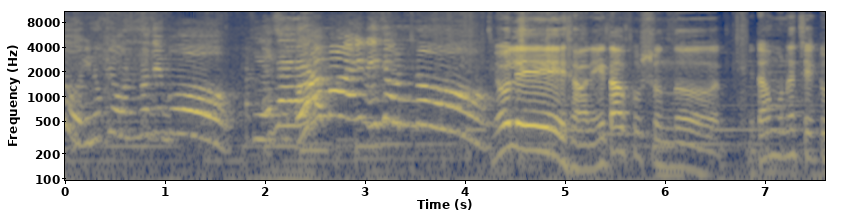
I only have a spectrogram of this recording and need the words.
তো ইনুকে অন্য দেব। কি আছে? এই যে অন্য। ওলে সাবানি এটাও খুব সুন্দর। এটাও মনে হচ্ছে একটু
